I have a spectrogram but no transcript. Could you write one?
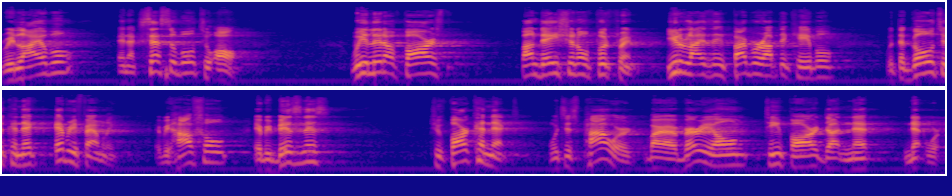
reliable, and accessible to all. We lit up Pharr's foundational footprint, utilizing fiber optic cable with the goal to connect every family, every household, every business to Pharr Connect, which is powered by our very own TeamPharr.net network.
